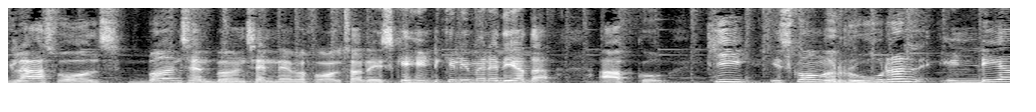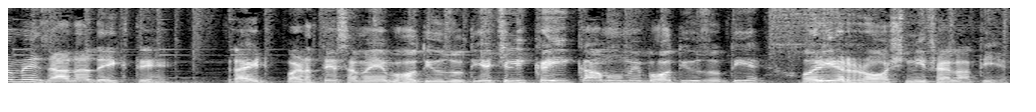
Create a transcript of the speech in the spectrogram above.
glass walls burns and burns and never falls और इसके हिंट के लिए मैंने दिया था आपको कि इसको हम रूरल इंडिया में ज़्यादा देखते हैं। राइट right, पढ़ते समय बहुत यूज़ होती है। एक्चुअली कई कामों में बहुत यूज़ होती है और ये रोशनी फैलाती है।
